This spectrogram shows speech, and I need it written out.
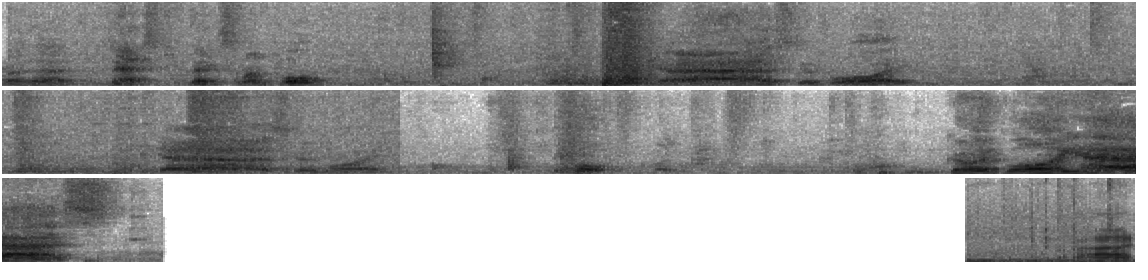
That. Next. Next. Come on. Pull. Yes. Good boy. Yes. Good boy. Pull. Good boy. Yes. All right.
